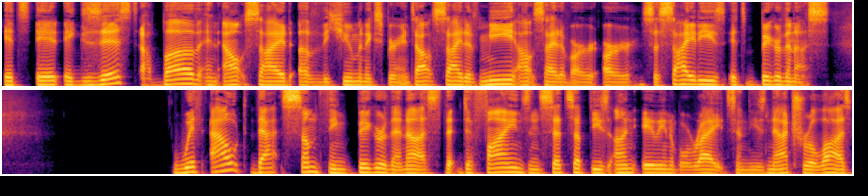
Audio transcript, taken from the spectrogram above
it's it exists above and outside of the human experience, outside of me, outside of our, our societies. It's bigger than us without that something bigger than us that defines and sets up these unalienable rights and these natural laws,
